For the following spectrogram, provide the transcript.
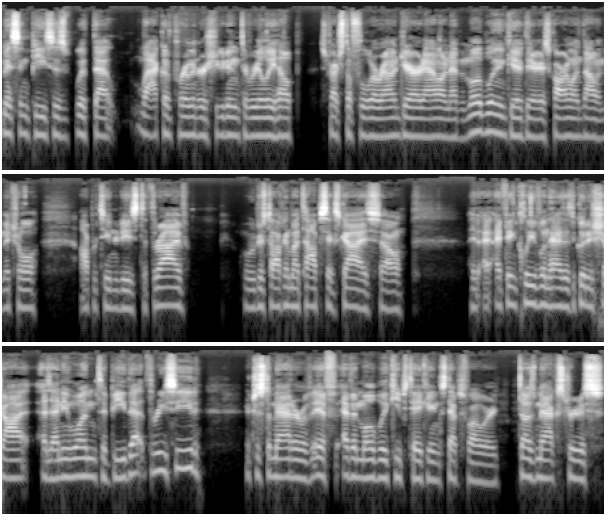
missing pieces with that lack of perimeter shooting to really help stretch the floor around Jarrett Allen and Evan Mobley and give Darius Garland, Donovan Mitchell opportunities to thrive. We were just talking about top six guys, so I, I think Cleveland has as good a shot as anyone to be that three seed. It's just a matter of if Evan Mobley keeps taking steps forward. Does Max Strus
